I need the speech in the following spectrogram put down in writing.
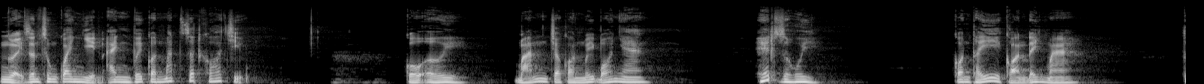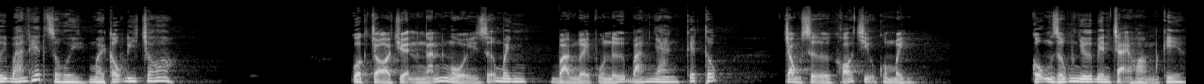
Người dân xung quanh nhìn anh với con mắt rất khó chịu. Cô ơi, bán cho con mấy bó nhang. Hết rồi con thấy còn đây mà. Tôi bán hết rồi, mời cậu đi cho. Cuộc trò chuyện ngắn ngủi giữa minh và người phụ nữ bán nhang kết thúc trong sự khó chịu của mình. Cũng giống như bên trại hòm kia,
